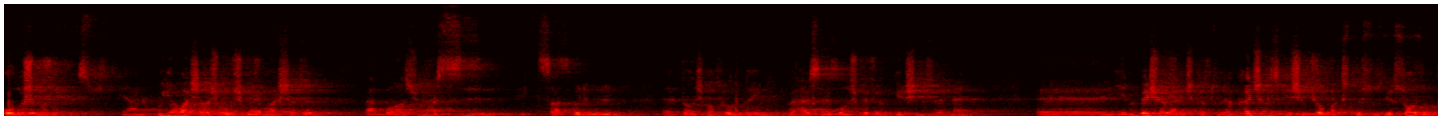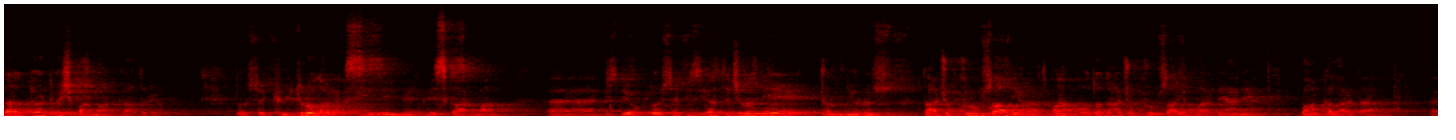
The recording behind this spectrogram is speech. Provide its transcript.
oluşmadayız. Yani bu yavaş yavaş oluşmaya başladı. Ben Boğaziçi Üniversitesi İktisat Bölümünün e, danışma kurulundayım ve her sene konuşma yapıyorum girişim üzerine. E, 25 öğrenci katılıyor. Kaçınız girişimci olmak istiyorsunuz diye sorduğumda 4'ü 5 parmağını kaldırıyor. Dolayısıyla kültür olarak sivrilme, risk alma e, bizde yok. Dolayısıyla biz yaratıcılığı neye tanımlıyoruz? Daha çok kurumsal yaratma, o da daha çok kurumsal yapılarda yani bankalarda e,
